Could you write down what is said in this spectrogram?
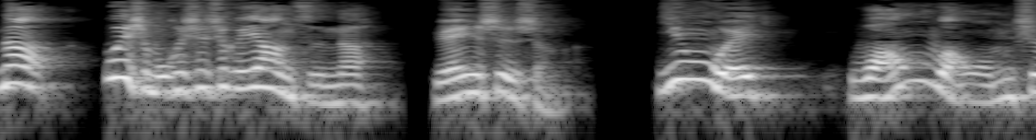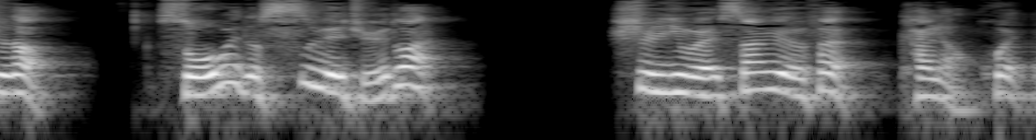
那为什么会是这个样子呢？原因是什么？因为往往我们知道，所谓的四月决断，是因为三月份开两会，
